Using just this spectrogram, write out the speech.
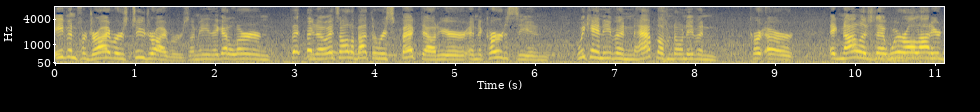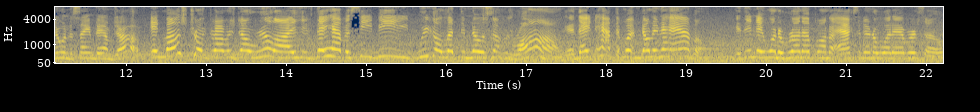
Even for drivers, two drivers. I mean, they got to learn. But- but- you know, it's all about the respect out here and the courtesy. And we can't even half of them don't even cur- or acknowledge that we're all out here doing the same damn job. And most truck drivers don't realize if they have a CB, we're gonna let them know something's wrong, and they half them don't even have them, and then they want to run up on an accident or whatever. So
